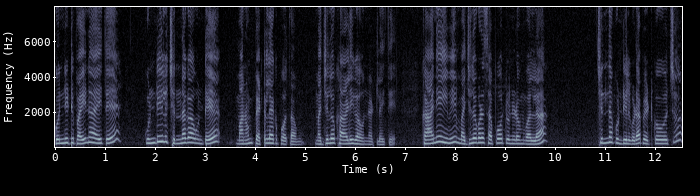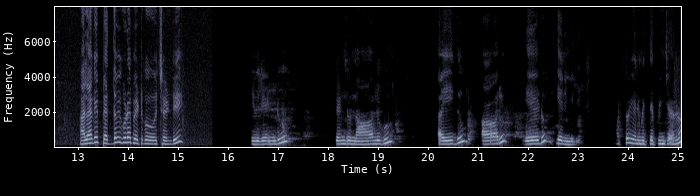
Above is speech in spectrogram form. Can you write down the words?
కొన్నిటిపైన అయితే కుండీలు చిన్నగా ఉంటే మనం పెట్టలేకపోతాము. మధ్యలో ఖాళీగా ఉన్నట్లయితే. కానీ ఇవి మధ్యలో కూడా సపోర్ట్ ఉండడం వల్ల చిన్న కుండీలు కూడా పెట్టుకోవచ్చు. అలాగే పెద్దవి కూడా పెట్టుకోవచ్చండి. ఇవి రెండు రెండు నాలుగు ఐదు ఆరు ఏడు ఎనిమిది. మొత్తం ఎనిమిది తెప్పించాను.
